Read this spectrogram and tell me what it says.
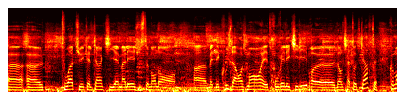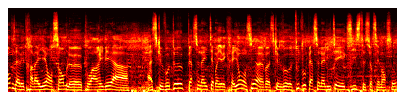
Euh, euh, toi, tu es quelqu'un qui aime aller justement dans euh, mettre des couches d'arrangement et trouver l'équilibre euh, dans le château de cartes. Comment vous avez travaillé ensemble euh, pour arriver à, à ce que vos deux personnalités, bon, il y avait Crayon aussi, hein, parce que vos- toutes vos personnalités existent sur ces morceaux.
